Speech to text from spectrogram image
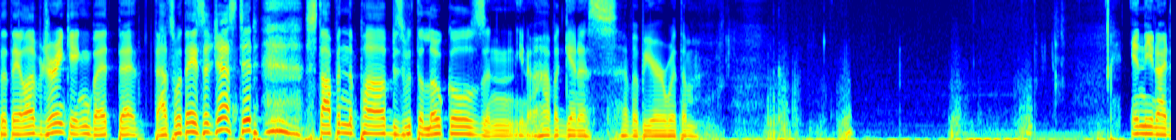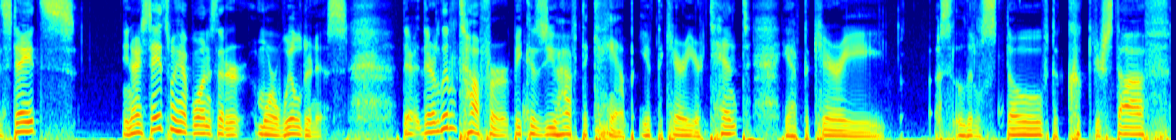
that they love drinking, but that that's what they suggested. Stop in the pubs with the locals and, you know, have a Guinness, have a beer with them. In the United States, United States we have ones that are more wilderness. They're they're a little tougher because you have to camp. You have to carry your tent. You have to carry a, little stove to cook your stuff.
